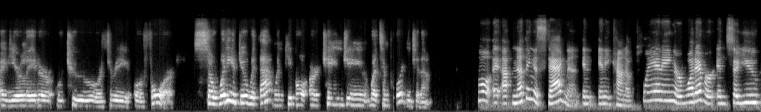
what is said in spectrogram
a year later or two or three or four. So what do you do with that when people are changing what's important to them? Well, uh, nothing is stagnant in any kind of planning or whatever. And so you,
